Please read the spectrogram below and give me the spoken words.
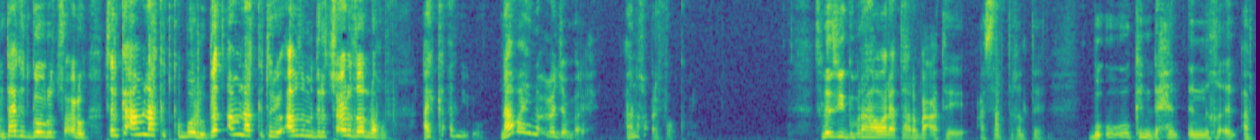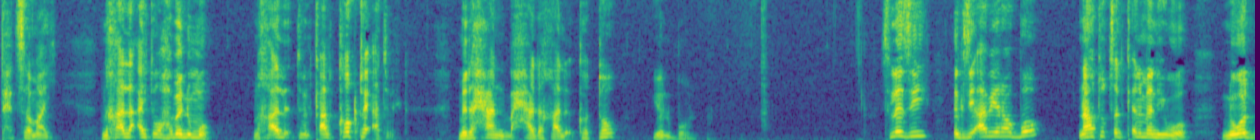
እንታይ ክትገብሩ ትፅዕሩ ፅድቂ ኣምላክ ክትቅበሉ ገፅ ኣምላክ ክትርዩ ኣብዚ ምድሪ ትፅዕሩ ዘለኹም ኣይከኣልኒ ኢሉ ናባይ ንዑ መጀመርያ ኣነ ክዕርፈኩም እዩ ስለዚ ግብሪ ሃዋርያት 4 12 ብእኡ ክንድሕን እንኽእል ኣብ ትሕቲ ሰማይ ንኻልእ ኣይተዋህበን እሞ ንኻልእ ትብል ቃል ከቶ እያ ትብል ምድሓን ብሓደ ካልእ ከቶ የልቦን ስለዚ እግዚኣብሔር ኣቦ ናቱ ፅድቂ ንመን ሂቦ ንወዱ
